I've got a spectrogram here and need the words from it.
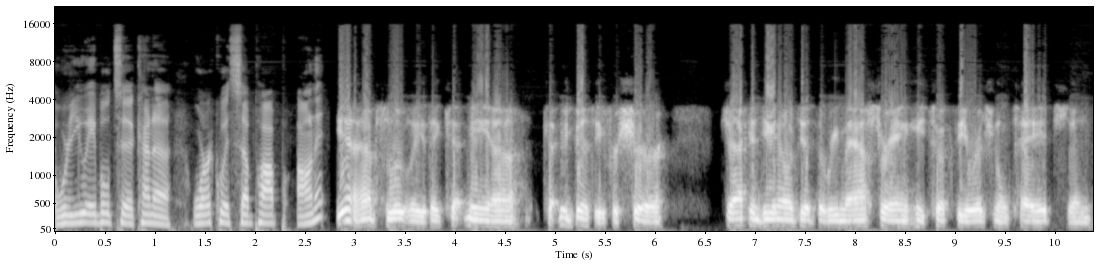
Were you able to kind of work with Sub Pop on it? Yeah, absolutely. They kept me uh, kept me busy for sure. Jack Endino did the remastering. He took the original tapes and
